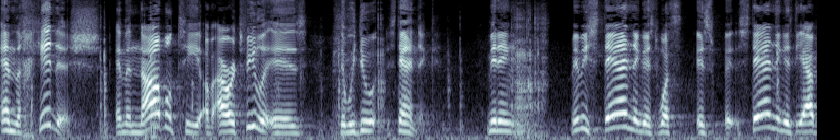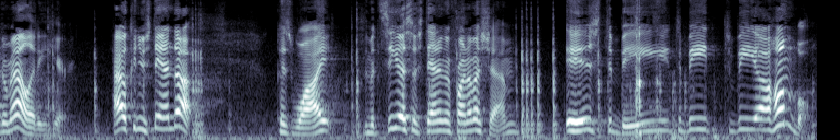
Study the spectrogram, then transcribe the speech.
and the chiddush and the novelty of our tefillah is that we do it standing, meaning maybe standing is what's is standing is the abnormality here. How can you stand up? Because why? The mitzvah of standing in front of Hashem is to be to be to be uh, humble.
